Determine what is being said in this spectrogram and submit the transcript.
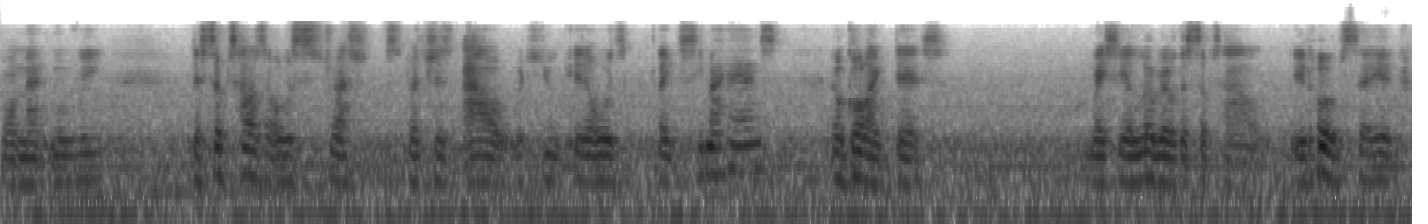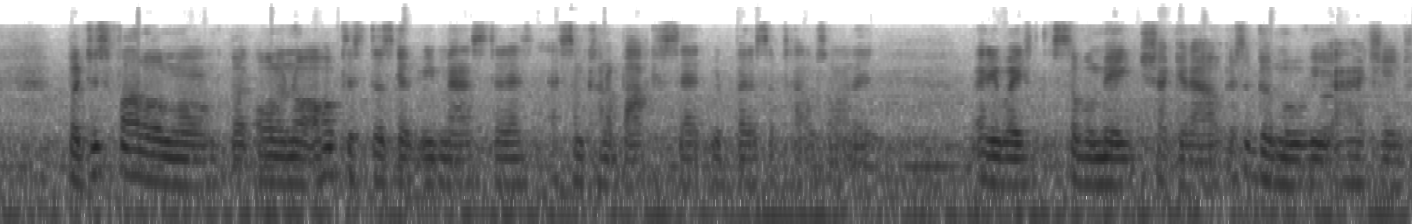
format movie, the subtitles always stretch stretches out, which you it always like see my hands, it'll go like this. See a little bit of the subtitle. You know what I'm saying? But just follow along. But all in all, I hope this does get remastered as, as some kind of box set with better subtitles on it. Anyway, Silver Maid, check it out. It's a good movie. I actually enjoyed. it.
